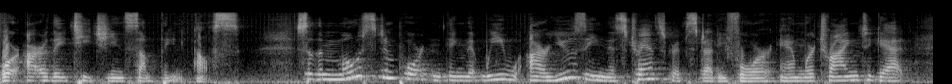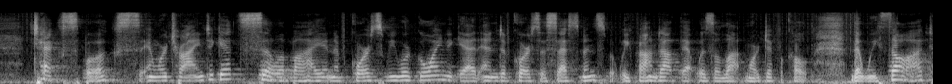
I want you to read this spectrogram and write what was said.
Or are they teaching something else? So the most important thing that we are using this transcript study for, and we're trying to get textbooks and we're trying to get syllabi and of course we were going to get end of course assessments but we found out that was a lot more difficult than we thought.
